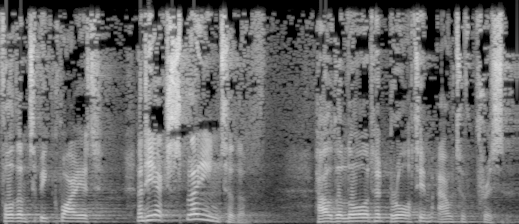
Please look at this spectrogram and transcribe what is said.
for them to be quiet, and he explained to them how the Lord had brought him out of prison.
